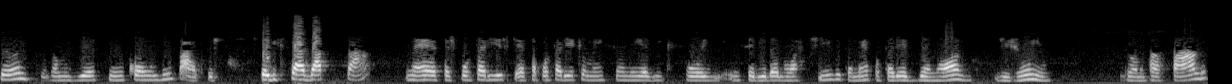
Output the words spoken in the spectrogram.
tanto, vamos dizer assim, com os impactos. Teve que se adaptar, né, essas portarias, essa portaria que eu mencionei ali, que foi inserida no artigo também, a portaria 19 de junho do ano passado,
